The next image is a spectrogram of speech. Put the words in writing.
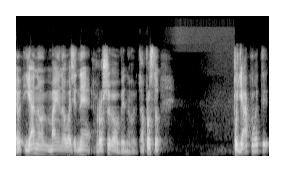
Е, Я маю на увазі не грошево винагородити, а просто подякувати,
